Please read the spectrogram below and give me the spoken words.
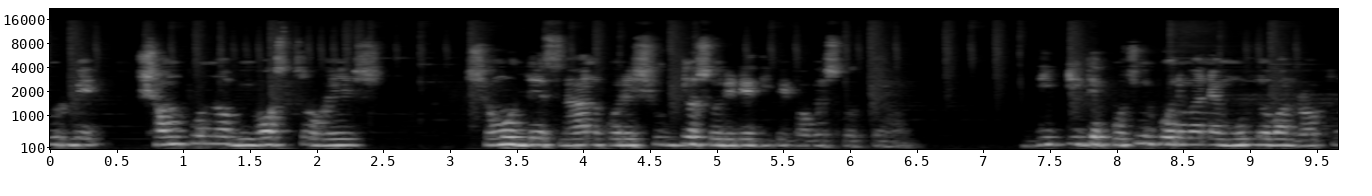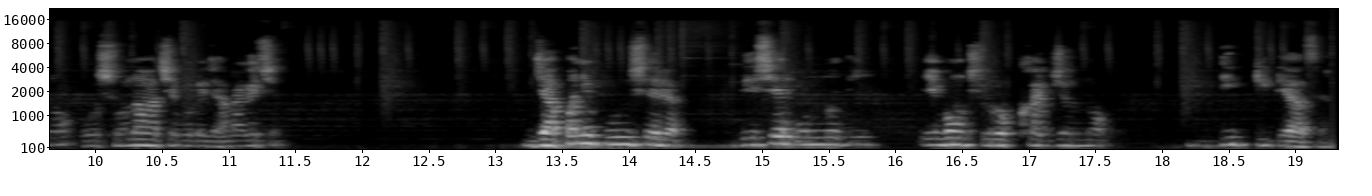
পূর্বে সম্পূর্ণ বিবস্ত্র হয়ে সমুদ্রে স্নান করে শুদ্ধ শরীরে দ্বীপে প্রবেশ করতে হয় দ্বীপটিতে প্রচুর পরিমাণে মূল্যবান রত্ন ও সোনা আছে বলে জানা গেছে। জাপানি পুরুষেরা দেশের উন্নতি এবং সুরক্ষার জন্য দ্বীপটিতে আসেন।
